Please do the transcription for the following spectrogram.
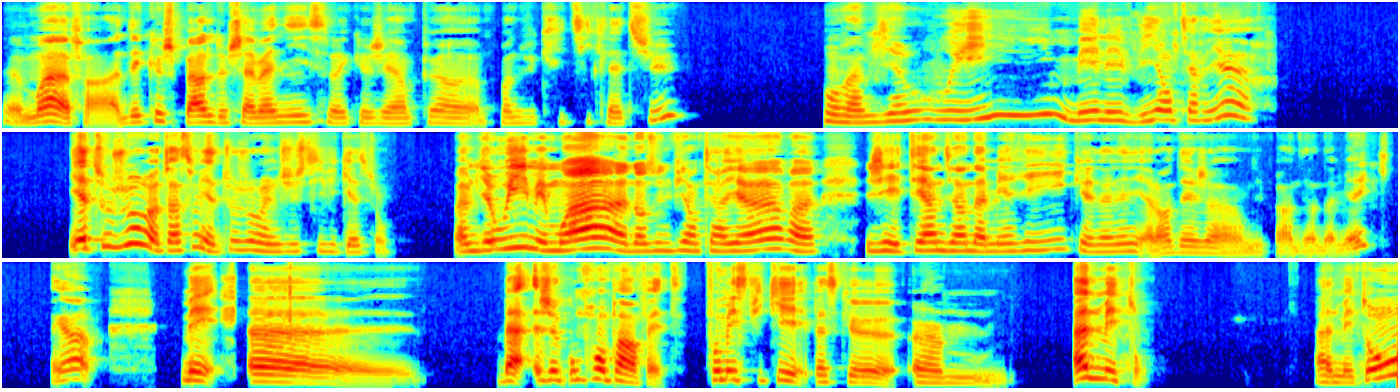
moi, enfin, dès que je parle de chamanisme et que j'ai un peu un point de vue critique là-dessus, on va me dire oui, mais les vies antérieures. Il y a toujours, de toute façon, il y a toujours une justification va me dire oui, mais moi, dans une vie antérieure, j'ai été indien d'Amérique. Alors déjà, on n'est pas indien d'Amérique, c'est grave. Mais euh, bah, je comprends pas en fait. Faut m'expliquer parce que, admettons, Admettons,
